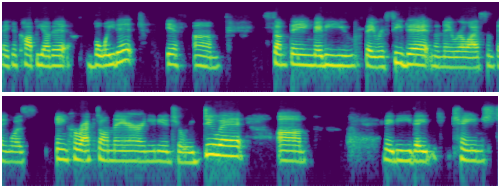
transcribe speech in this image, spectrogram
make a copy of it, void it if um, something maybe you they received it and then they realized something was incorrect on there and you needed to redo it. Um, maybe they changed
